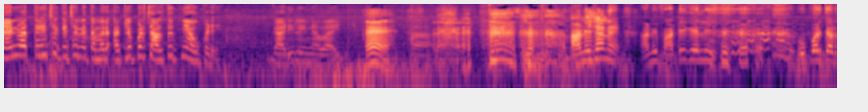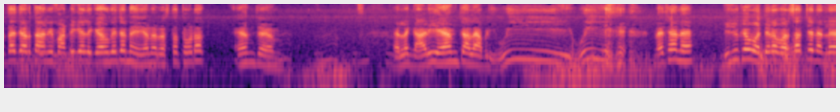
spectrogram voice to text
મેન વાત તો એ છે કે છે ને તમારે આટલે પર ચાલતું જ નહીં આવવું પડે. ગાડી લઈને આવાય. હે? હા. આની છે ને આની ફાટી ગયેલી. ઉપર ચડતા ચડતા આની ફાટી ગયેલી કેમ કે છે ને એનો રસ્તો થોડોક એમ છે એમ. એટલે ગાડી એમ ચાલે આપણી ઉઈ ઉઈ ને છે ને બીજું કેવું અત્યારે વરસાદ છે ને એટલે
